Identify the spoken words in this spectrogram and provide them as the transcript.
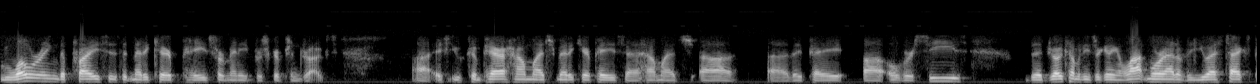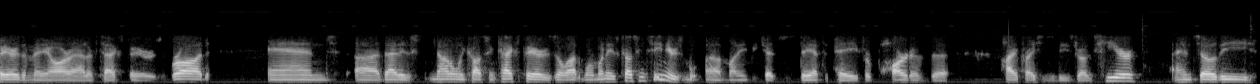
lowering the prices that Medicare pays for many prescription drugs. Uh, if you compare how much Medicare pays to how much uh, uh, they pay uh, overseas, the drug companies are getting a lot more out of the U.S. taxpayer than they are out of taxpayers abroad. And uh, that is not only costing taxpayers a lot more money, it's costing seniors money because they have to pay for part of the high prices of these drugs here. And so the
